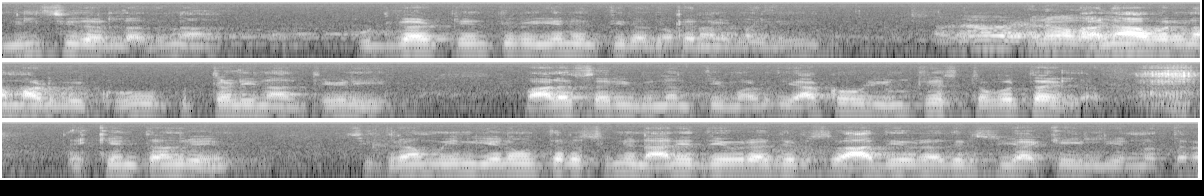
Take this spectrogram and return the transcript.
ನಿಲ್ಲಿಸಿದಾರಲ್ಲ ಅದನ್ನು ಉದ್ಘಾಟನೆ ಅಂತಿರೋ ಏನಂತೀರೋ ಅದು ಕನ್ನಡದಲ್ಲಿ. ಅನಾವರಣ ಮಾಡಬೇಕು ಪುತ್ಥಳಿನ ಅಂಥೇಳಿ. ಭಾಳ ಸರಿ ವಿನಂತಿ ಮಾಡೋದು. ಯಾಕೋ ಅವ್ರು ಇಂಟ್ರೆಸ್ಟ್ ತಗೋತಾ ಇಲ್ಲ. ಯಾಕೆ ಅಂತಂದರೆ ಸಿದ್ದರಾಮಯ್ಯನಿಗೆ ಏನೋ ಒಂಥರ ಸುಮ್ಮನೆ ನಾನೇ ದೇವರಾದರಿಸು ಆ ದೇವರಾದರಿಸು ಯಾಕೆ ಇಲ್ಲಿ ಅನ್ನೋ ಥರ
